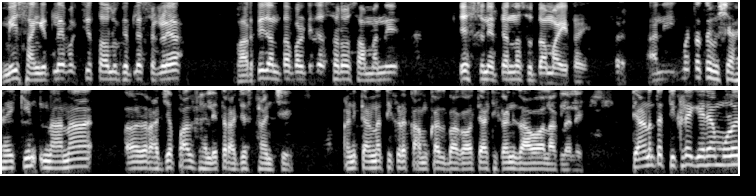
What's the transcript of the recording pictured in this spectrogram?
मी सांगितले पक्ष तालुक्यातल्या सगळ्या भारतीय जनता पार्टीच्या सर्वसामान्य ज्येष्ठ नेत्यांना सुद्धा माहीत आहे. आणि महत्त्वाचा विषय आहे की नाना राज्यपाल झालेत राजस्थानचे. आणि त्यांना तिकडं कामकाज बघावं त्या ठिकाणी जावं लागलेलं आहे. त्यानंतर तिकडे गेल्यामुळं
